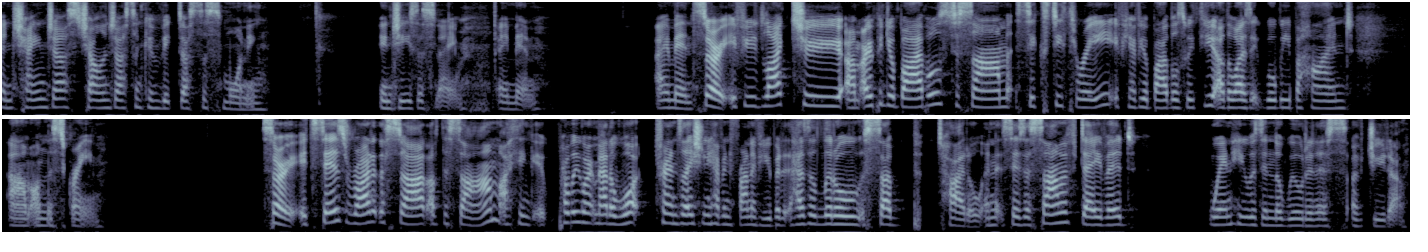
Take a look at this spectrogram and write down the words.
and change us, challenge us, and convict us this morning. In Jesus' name, amen. Amen. So, if you'd like to um, open your Bibles to Psalm 63, if you have your Bibles with you, otherwise, it will be behind um, on the screen. So, it says right at the start of the psalm, I think it probably won't matter what translation you have in front of you, but it has a little subtitle, and it says, A Psalm of David when he was in the wilderness of Judah.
